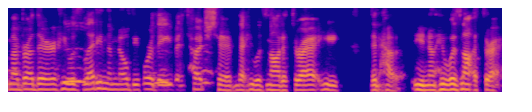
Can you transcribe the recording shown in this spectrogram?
My brother, he was letting them know before they even touched him that he was not a threat. He didn't have, you know, he was not a threat.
